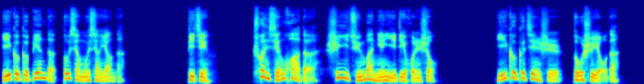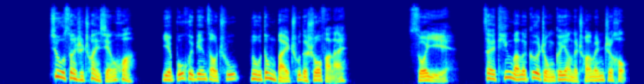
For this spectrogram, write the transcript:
一个个编的都像模像样的。毕竟，串闲话的是一群万年蚁地魂兽，一个个见识都是有的，就算是串闲话，也不会编造出漏洞百出的说法来。所以在听完了各种各样的传闻之后，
